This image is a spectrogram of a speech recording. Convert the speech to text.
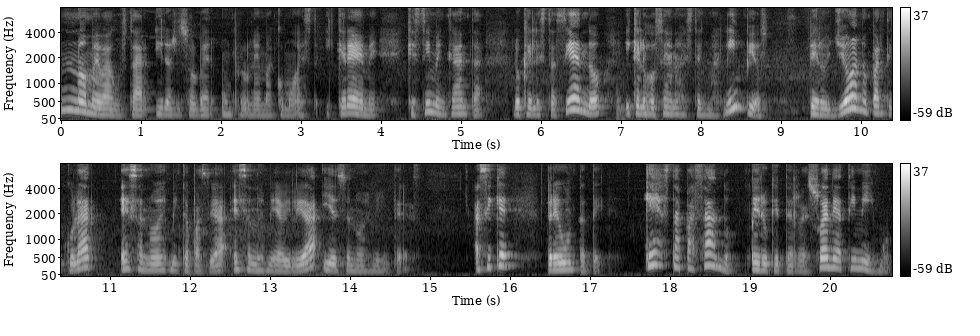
no me va a gustar ir a resolver un problema como este. Y créeme que sí me encanta lo que él está haciendo y que los océanos estén más limpios. Pero yo en lo particular, esa no es mi capacidad, esa no es mi habilidad y ese no es mi interés. Así que pregúntate, ¿qué está pasando? Pero que te resuene a ti mismo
